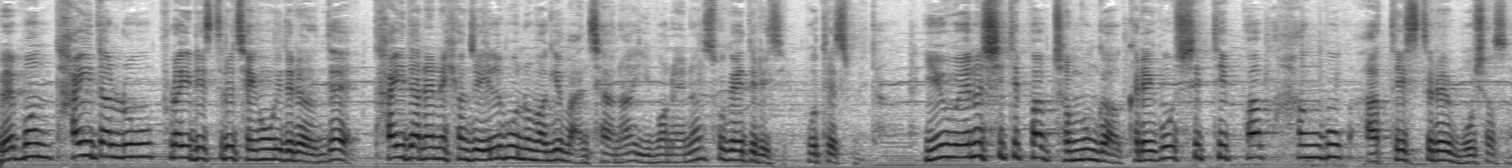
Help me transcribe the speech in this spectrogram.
매번 타이달로 플레이리스트를 제공해 드렸는데 타이달에는 현재 일본 음악이 많지 않아 이번에는 소개해 드리지 못했습니다. 이후에는 시티팝 전문가 그리고 시티팝 한국 아티스트를 모셔서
